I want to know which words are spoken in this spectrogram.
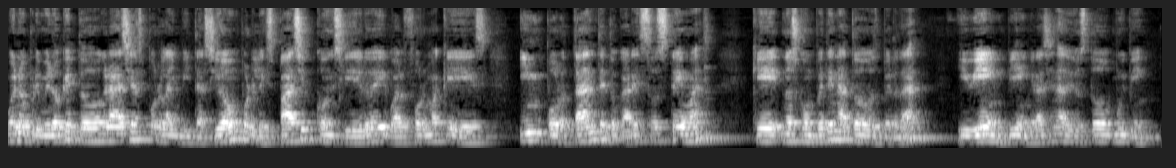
Bueno, primero que todo, gracias por la invitación, por el espacio. Considero de igual forma que es importante tocar estos temas que nos competen a todos, ¿verdad? Y bien, bien, gracias a Dios, todo muy bien.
